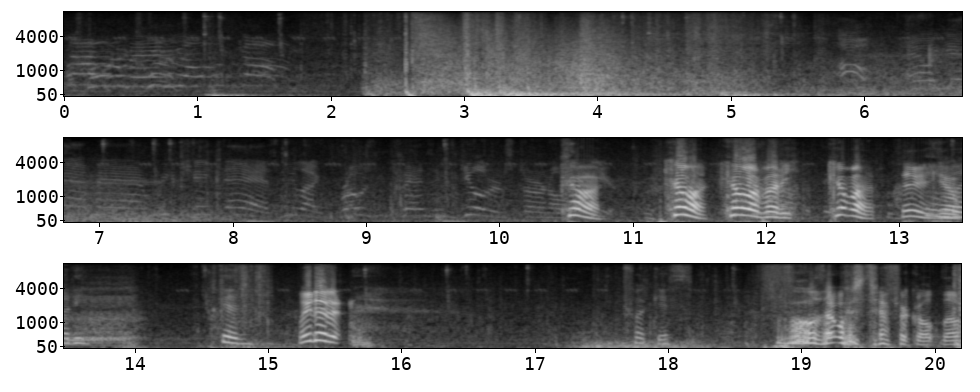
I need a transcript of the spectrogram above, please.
sniper, man? You almost got me. Oh, hell yeah, man. We kicked ass. We like Rosencrantz and Guildenstern over Come on. Come on, come on, buddy. Come on. There you go. buddy. Good. We did it. Fuck yes. Oh, that was difficult though.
